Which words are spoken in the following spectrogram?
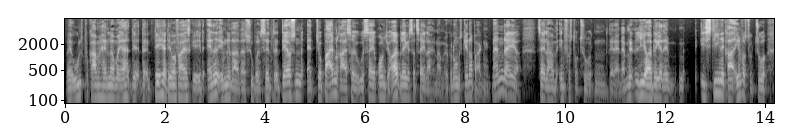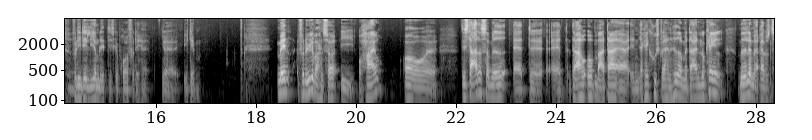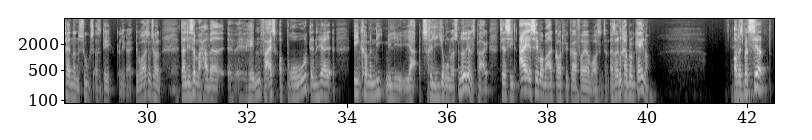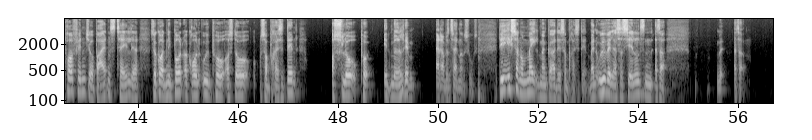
hvad ugens program handler om, og ja, det, det, her, det var faktisk et andet emne, der har været super interessant. Det er jo sådan, at Joe Biden rejser i USA rundt i øjeblikket, så taler han om økonomisk genopbakning den anden dag, og taler han om infrastruktur den, den anden dag. Lige i øjeblikket er det i stigende grad infrastruktur, mm. fordi det er lige om lidt, de skal prøve at få det her øh, igennem. Men for nylig var han så i Ohio, og øh, det starter så med, at, øh, at der er åbenbart, der er en, jeg kan ikke huske, hvad han hedder, men der er en lokal medlem af repræsentanternes hus, altså det, der ligger i Washington, der ligesom har været øh, henne faktisk at bruge den her 1,9 milliard trillioners nødhjælpspakke til at sige, ej, se hvor meget godt vi gør for jer i Washington. Altså en republikaner. Og hvis man ser, prøver at finde Joe Bidens tale der, så går den i bund og grund ud på at stå som præsident og slå på et medlem af repræsentanternes hus. Det er ikke så normalt, man gør det som præsident. Man udvælger sig sjældent sådan, altså, altså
